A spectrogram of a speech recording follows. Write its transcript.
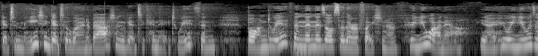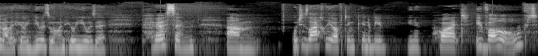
get to meet and get to learn about and get to connect with and bond with. And then there's also the reflection of who you are now. You know, who are you as a mother? Who are you as a woman? Who are you as a person? Um, which is likely often going to be, you know, quite evolved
